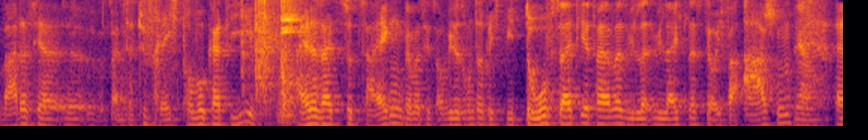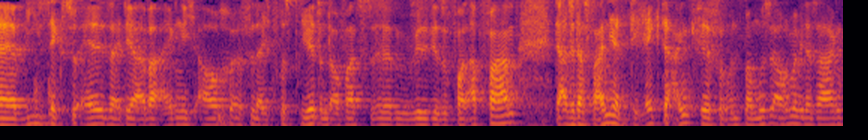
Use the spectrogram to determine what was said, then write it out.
war das ja äh, beim Tartüff recht provokativ. Einerseits zu zeigen, wenn man es jetzt auch wieder so unterbricht, wie doof seid ihr teilweise, wie, wie leicht lasst ihr euch verarschen, ja. äh, wie sexuell seid ihr aber eigentlich auch äh, vielleicht frustriert und auf was ähm, würdet ihr sofort abfahren. Also das waren ja direkte Angriffe und man muss auch immer wieder sagen,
